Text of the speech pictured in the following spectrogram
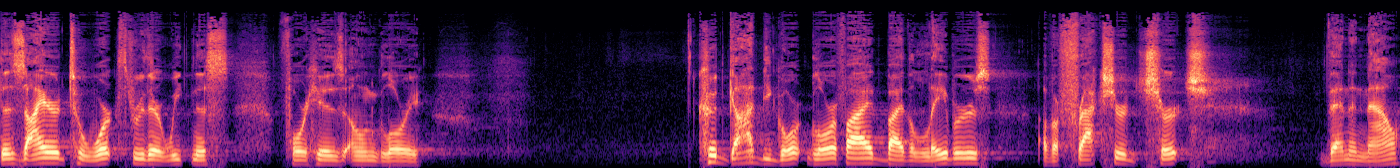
desired to work through their weakness for his own glory. Could God be glorified by the labors of a fractured church then and now?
